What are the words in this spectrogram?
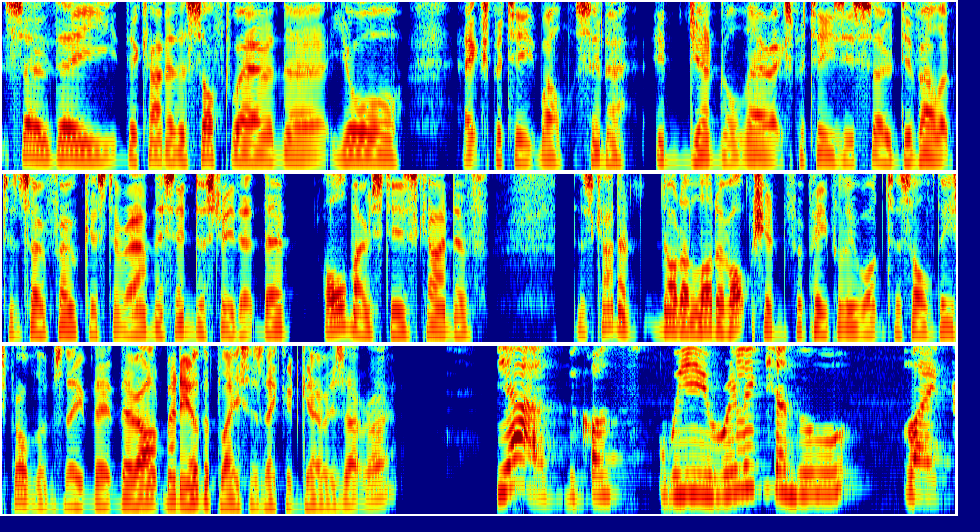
So the the kind of the software and the your expertise, well, Cinar in general, their expertise is so developed and so focused around this industry that there almost is kind of there's kind of not a lot of option for people who want to solve these problems. They, they, there aren't many other places they could go. Is that right? Yes, because we really can do like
